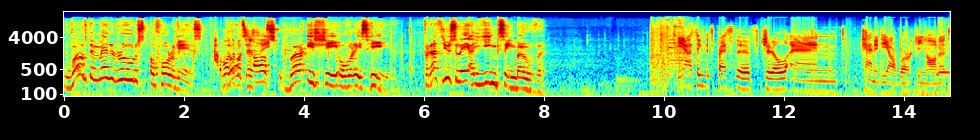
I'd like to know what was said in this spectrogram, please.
one of the many rules of horror games. I about Don't to say- ask where is she or where is he. For that's usually a jinxing move. Yeah, I think it's best if Jill and Kennedy are working on it.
